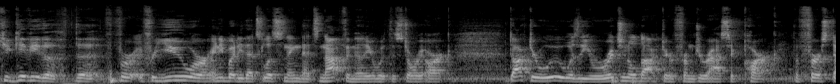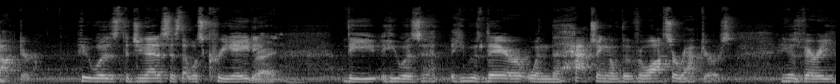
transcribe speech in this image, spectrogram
to give you the, the for for you or anybody that's listening that's not familiar with the story arc, Dr. Wu was the original doctor from Jurassic Park, the first doctor, who was the geneticist that was creating Right. the he was he was there when the hatching of the velociraptors. He was very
